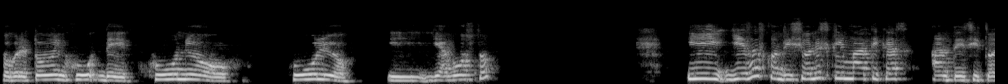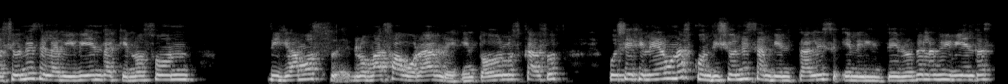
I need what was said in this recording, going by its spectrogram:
sobre todo en de junio, julio y, agosto. Y, y esas condiciones climáticas ante situaciones de la vivienda que no son digamos, lo más favorable en todos los casos, pues se generan unas condiciones ambientales en el interior de las viviendas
